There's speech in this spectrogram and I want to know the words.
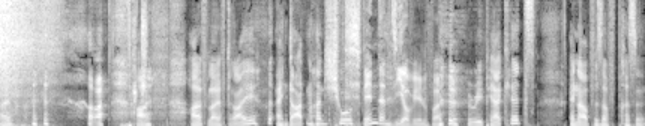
Half- Half- Half-Life 3, ein Datenhandschuh, Wenn, dann sie auf jeden Fall. Repair-Kits, eine Apfelsaftpresse.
